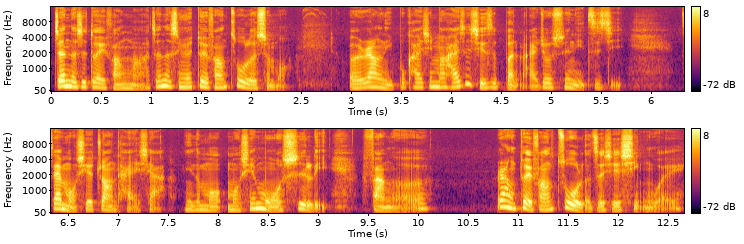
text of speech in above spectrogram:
真的是对方吗？真的是因为对方做了什么而让你不开心吗？还是其实本来就是你自己在某些状态下，你的某某些模式里反而让对方做了这些行为，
